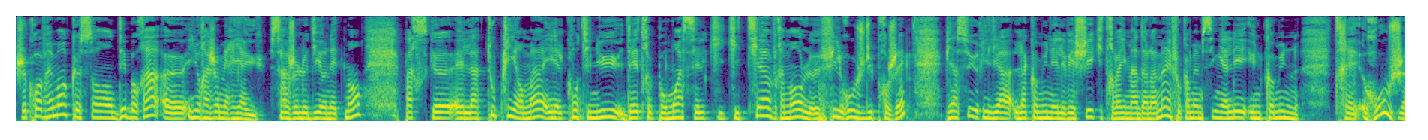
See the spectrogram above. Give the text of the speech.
Je crois vraiment que sans Déborah, euh, il n'y aura jamais rien eu. Ça, je le dis honnêtement, parce qu'elle a tout pris en main et elle continue d'être pour moi celle qui, qui tient vraiment le fil rouge du projet. Bien sûr, il y a la commune et l'évêché qui travaillent main dans la main. Il faut quand même signaler une commune très rouge,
